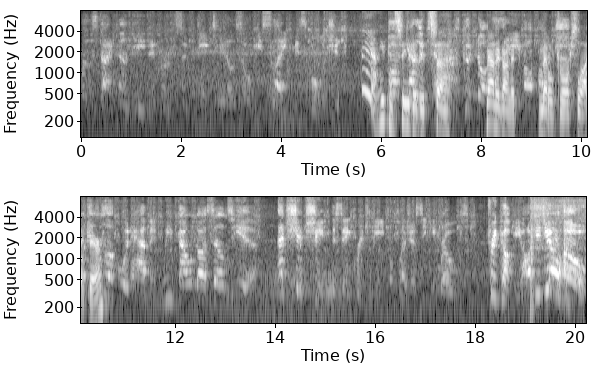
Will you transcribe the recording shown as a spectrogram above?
whilst I tell ye the gruesome details of me slight misfortune. And you can see that it's uh, mounted on a metal drawer slide there. Would have it, we found ourselves here, at ship shape this Anchorage be for pleasure-seeking rogues. Drink up, me hearties, yo-ho!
